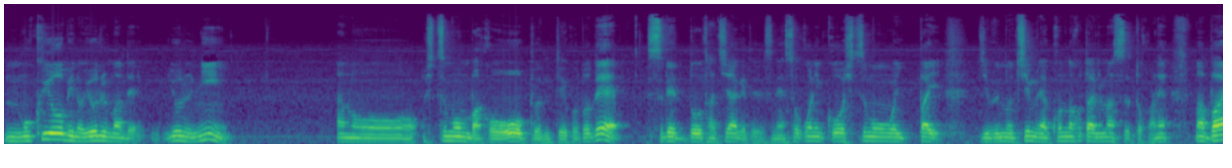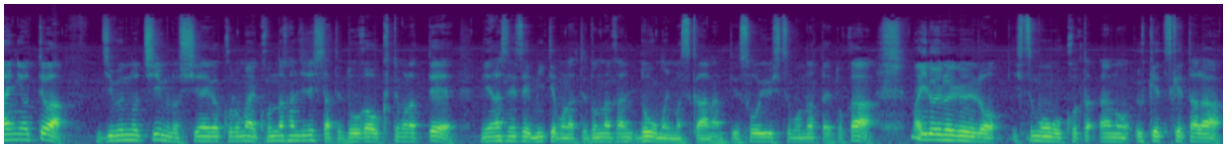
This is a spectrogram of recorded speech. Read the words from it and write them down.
木曜日の夜まで夜にあの質問箱をオープンということでスレッドを立ち上げてですねそこにこう質問をいっぱい自分のチームではこんなことありますとかね、まあ、場合によっては自分のチームの試合がこの前こんな感じでしたって動画を送ってもらって宮原先生見てもらってどんな感じどう思いますか？なんていうそういう質問だったりとか、まあ、いろいろいろいろ質問をこたあの受け付けたら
